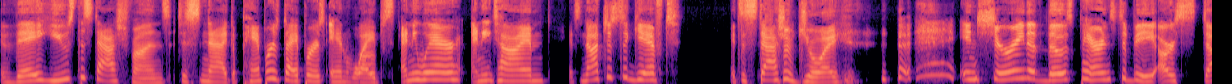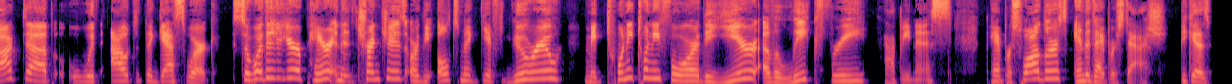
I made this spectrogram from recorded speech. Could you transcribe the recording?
They use the stash funds to snag Pampers diapers and wipes anywhere, anytime. It's not just a gift, it's a stash of joy. ensuring that those parents to be are stocked up without the guesswork. So, whether you're a parent in the trenches or the ultimate gift guru, make 2024 the year of leak free happiness. Pamper Swaddlers and the Diaper Stash, because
